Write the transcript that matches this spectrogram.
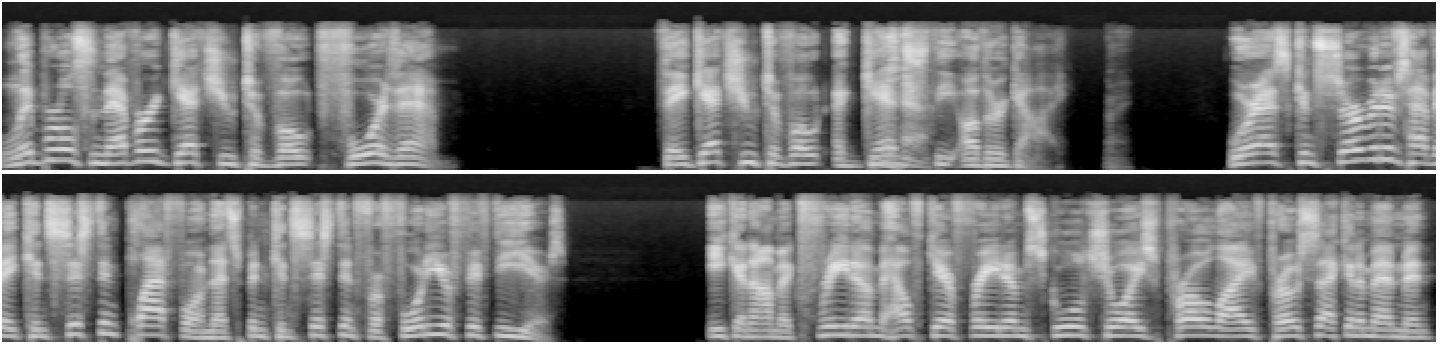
liberals never get you to vote for them. They get you to vote against Yeah. the other guy. Whereas conservatives have a consistent platform that's been consistent for 40 or 50 years economic freedom, healthcare freedom, school choice, pro life, pro Second Amendment.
